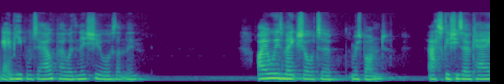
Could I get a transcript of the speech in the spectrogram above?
getting people to help her with an issue or something. I always make sure to respond, ask if she's okay,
